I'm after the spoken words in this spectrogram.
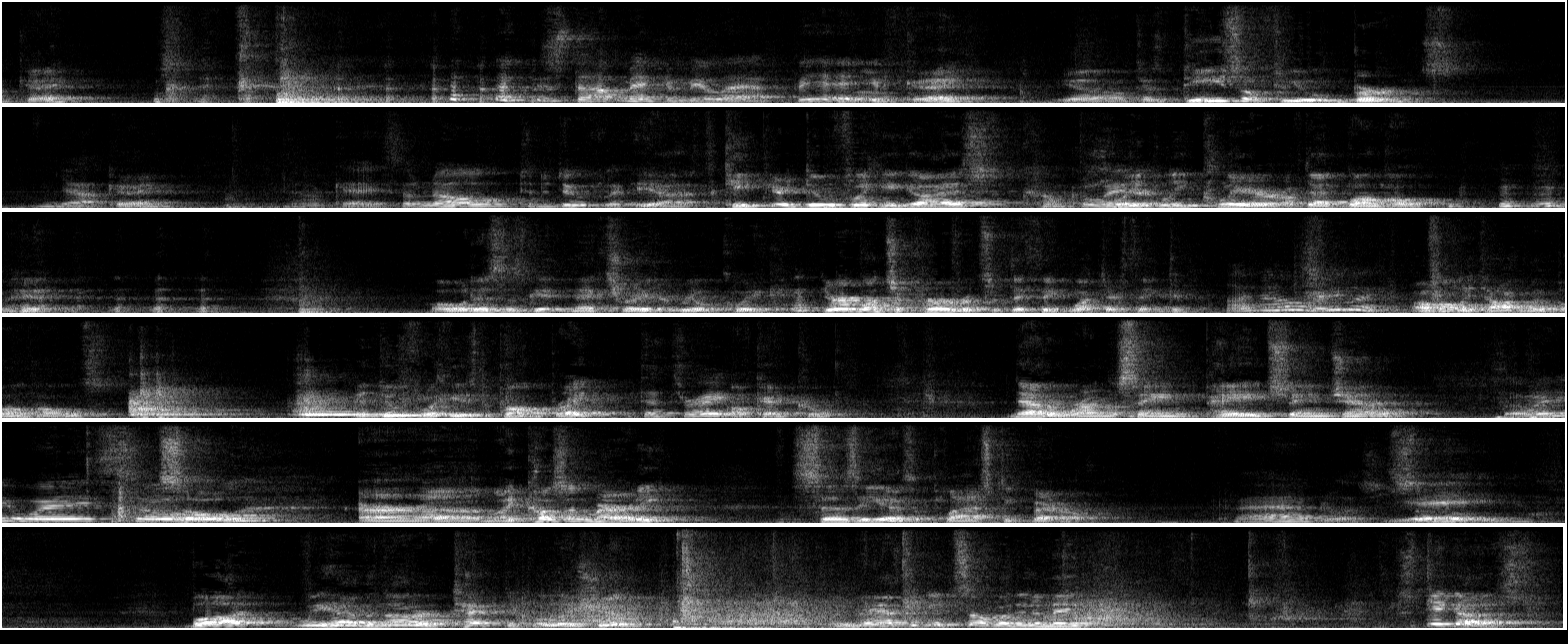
Okay? Stop making me laugh. Behave. Okay? You know, because diesel fuel burns. Yeah. Okay? Okay, so no to the dooflicky. Yeah, keep your dooflicky guys completely clear, of that bunghole. oh, this is getting x-rated real quick. They're a bunch of perverts if they think what they're thinking. I know, really. I'm only talking about bungholes. And dudes dooflicky is the pump, right? That's right. Okay, cool. Now that we're on the same page, same channel. So anyway, so, So, our, uh, my cousin Marty says he has a plastic barrel. fabulous. So- Yay. But we have another technical issue. We may have to get somebody to make stickers.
